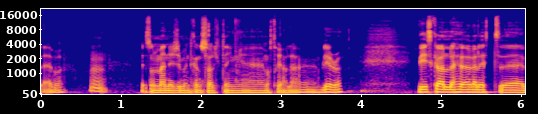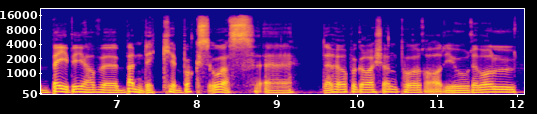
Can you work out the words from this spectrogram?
Det er bra. Mm. Litt sånn management consulting-materiale blir det da. Vi skal høre litt eh, Baby av eh, Bendik Box Ås. Uh, dere hører på Garasjen på Radio Revolt.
